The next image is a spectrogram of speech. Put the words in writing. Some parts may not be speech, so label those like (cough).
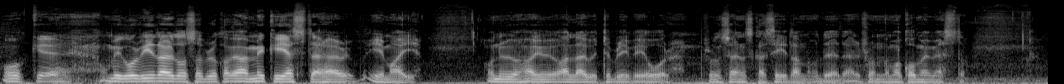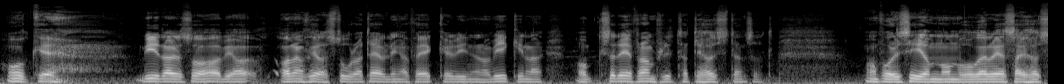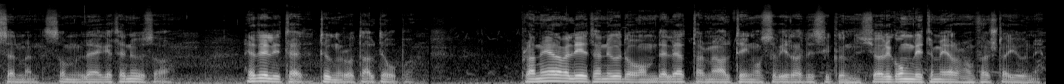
Och eh, om vi går vidare då så brukar vi ha mycket gäster här i maj. Och nu har ju alla uteblivit i år från svenska sidan och det är därifrån de har kommit mest. Då. Och eh, vidare så har vi arrangerat stora tävlingar för Eckerlinjen och Vikingar. Och så det är framflyttat till hösten. Så att man får ju se om någon vågar resa i hösten men som läget är nu så är det lite tungrot alltihopa. Planerar väl lite nu då om det lättar med allting och så vidare att vi ska kunna köra igång lite mer från första juni.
